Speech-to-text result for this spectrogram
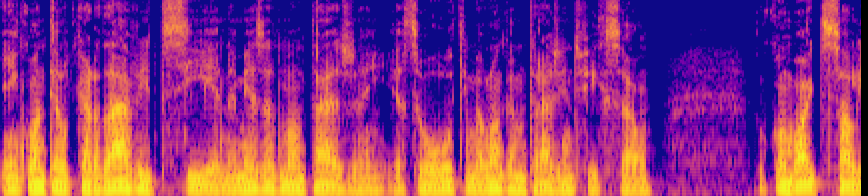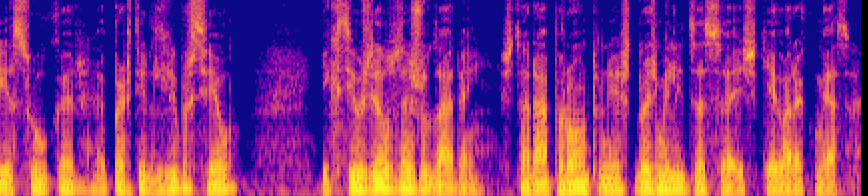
Enquanto ele cardava e tecia na mesa de montagem a sua última longa-metragem de ficção, o comboio de sal e açúcar, a partir de Liberceu, e que, se os deuses ajudarem, estará pronto neste 2016 que agora começa.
